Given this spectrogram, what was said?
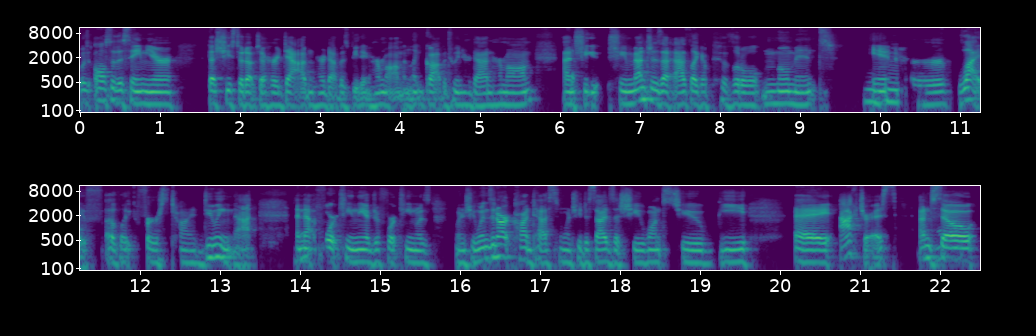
was also the same year that she stood up to her dad and her dad was beating her mom and like got between her dad and her mom and she she mentions that as like a pivotal moment mm-hmm. in her life of like first time doing that and that 14 the age of 14 was when she wins an art contest and when she decides that she wants to be a actress. And so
